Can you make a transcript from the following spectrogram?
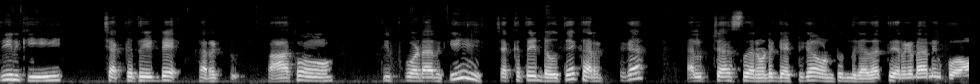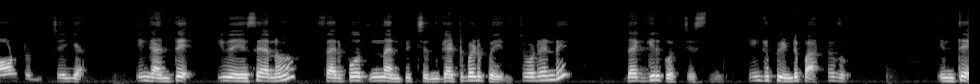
దీనికి చెక్కతిడ్డే కరెక్ట్. పాకం తిప్పుకోవడానికి చెక్కతిడ్డ అవుతే కరెక్ట్గా హెల్ప్ చేస్తుంది అనమాట గట్టిగా ఉంటుంది కదా తిరగడానికి బాగుంటుంది చెయ్య. ఇంకంతే ఇవి వేసాను సరిపోతుంది అనిపించింది. గట్టిపడిపోయింది. చూడండి దగ్గరికి వచ్చేసింది. ఇంక పిండి పట్టదు. ఇంతే.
